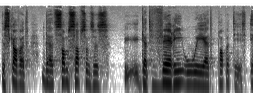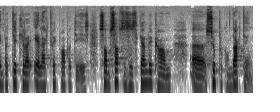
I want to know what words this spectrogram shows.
discovered that some substances get very weird properties, in particular electric properties. Some substances can become uh, superconducting.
